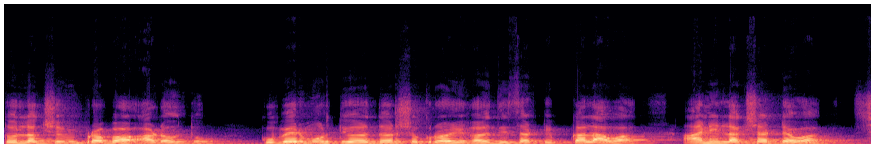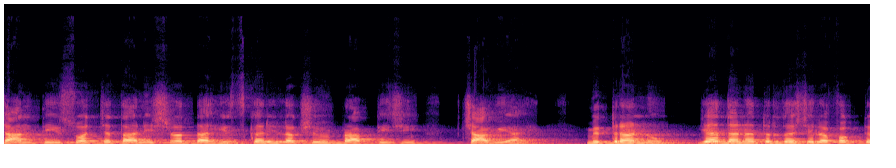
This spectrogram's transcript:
तो लक्ष्मी प्रभाव अडवतो कुबेर मूर्तीवर दर शुक्रवारी हळदीचा टिपका लावा आणि लक्षात ठेवा शांती स्वच्छता आणि श्रद्धा हीच खरी लक्ष्मी प्राप्तीची चावी आहे. मित्रांनो या धनत्रदशीला फक्त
